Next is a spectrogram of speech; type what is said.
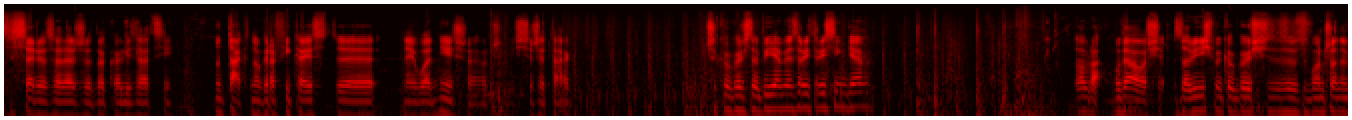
serio zależy od lokalizacji. No tak, no grafika jest e, najładniejsza, oczywiście, że tak. Czy kogoś zabijemy z ray tracingiem? Dobra, udało się. Zabiliśmy kogoś z, z włączonym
